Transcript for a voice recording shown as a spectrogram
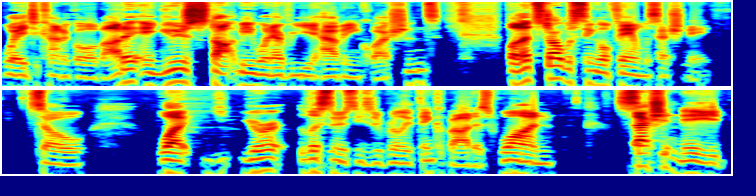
way to kind of go about it. And you just stop me whenever you have any questions. But let's start with single family section eight. So what your listeners need to really think about is one, section eight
